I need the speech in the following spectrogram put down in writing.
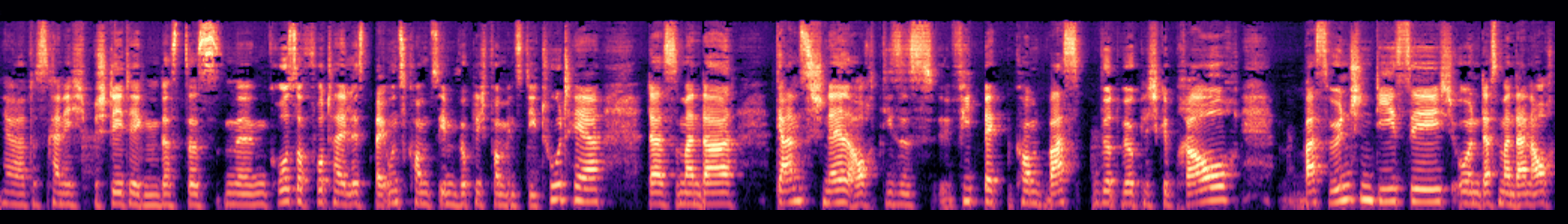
Ja, das kann ich bestätigen, dass das ein großer Vorteil ist. Bei uns kommt es eben wirklich vom Institut her, dass man da ganz schnell auch dieses Feedback bekommt, was wird wirklich gebraucht, was wünschen die sich und dass man dann auch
